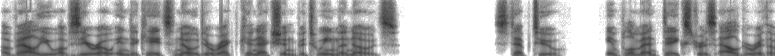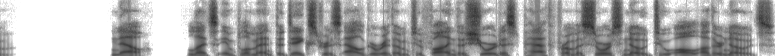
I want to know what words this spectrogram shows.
A value of 0 indicates no direct connection between the nodes. Step 2, implement Dijkstra's algorithm. Now, let's implement the Dijkstra's algorithm to find the shortest path from a source node to all other nodes.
